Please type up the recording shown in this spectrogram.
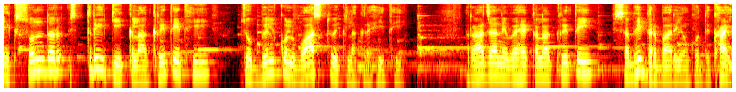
एक सुंदर स्त्री की कलाकृति थी, जो बिल्कुल वास्तविक लग रही थी। राजा ने वह कलाकृति सभी दरबारियों को दिखाई,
